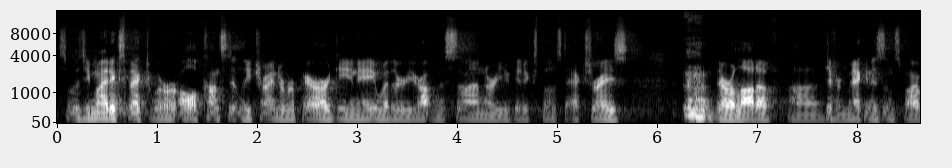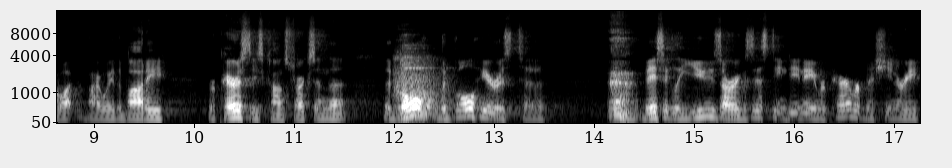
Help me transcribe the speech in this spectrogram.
So as you might expect, we're all constantly trying to repair our DNA, whether you're out in the sun or you get exposed to x-rays. there are a lot of uh, different mechanisms by, what, by way the body repairs these constructs. And the, the, goal, the goal here is to basically use our existing DNA repair machinery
